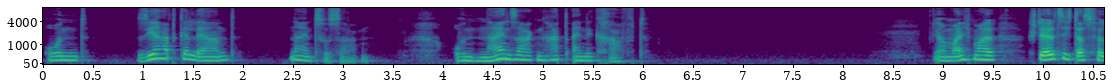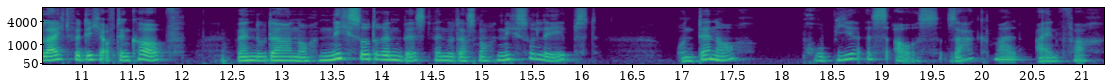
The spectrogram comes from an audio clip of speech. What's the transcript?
und sie hat gelernt, Nein zu sagen. Und Nein sagen hat eine Kraft. Ja, manchmal stellt sich das vielleicht für dich auf den Kopf, wenn du da noch nicht so drin bist, wenn du das noch nicht so lebst. Und dennoch, probier es aus. Sag mal einfach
